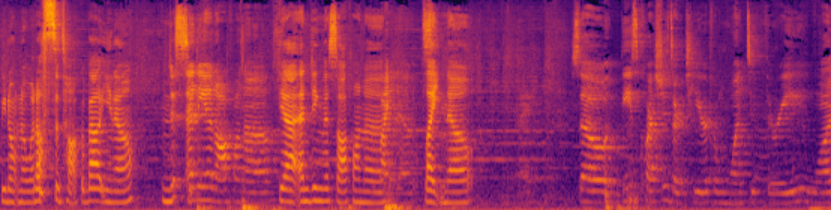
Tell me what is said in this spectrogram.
we don't know what else to talk about, you know? Just ending it off on a yeah, ending this off on a light note. light note. Okay. So these questions are tiered from one to three. One,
